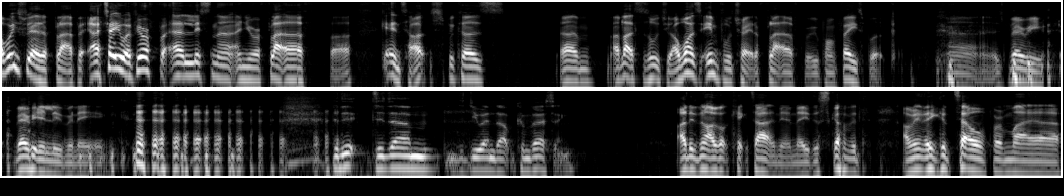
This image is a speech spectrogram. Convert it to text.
I wish we had a flat Earth. I tell you what, if you're a, a listener and you're a flat Earther, get in touch because um, I'd like to talk to you. I once infiltrated a flat Earth group on Facebook. Uh, it's very, very illuminating. Did it? Did um? Did you end up converting? I didn't I got kicked out in the end. They discovered. I mean, they could tell from my uh,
